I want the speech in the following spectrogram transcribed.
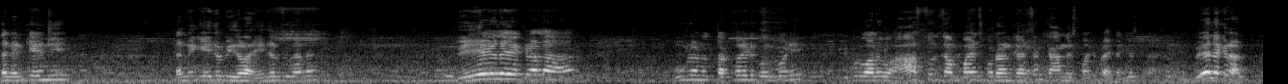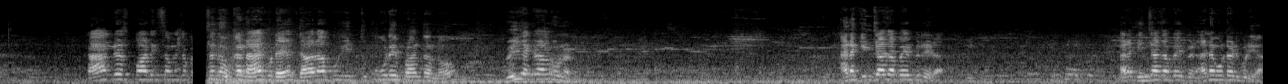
దాన్ని వెనకేంది దాన్ని ఇంకేదో మీద ఏం జరుగుతుందన్న వేల ఎకరాల భూములను తక్కువ రేటు కొనుక్కొని ఇప్పుడు వాళ్ళు ఆస్తులు సంపాదించుకోవడానికి కోసం కాంగ్రెస్ పార్టీ ప్రయత్నం చేస్తున్నారు. వేల ఎకరాలు. కాంగ్రెస్ పార్టీకి సంబంధించిన ఒక నాయకుడే దాదాపు ఈ తుక్కుగూడ ప్రాంతంలో వెయ్యి ఎకరాలు ఉన్నాడు. ఆయనకి ఇన్ఛార్జ్ అప్ అయిపోయినా ఆయనకి ఇన్ఛార్జ్ అప్ అయిపోయినా ఆయన ఉంటాడు ఇప్పుడు ఇక.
